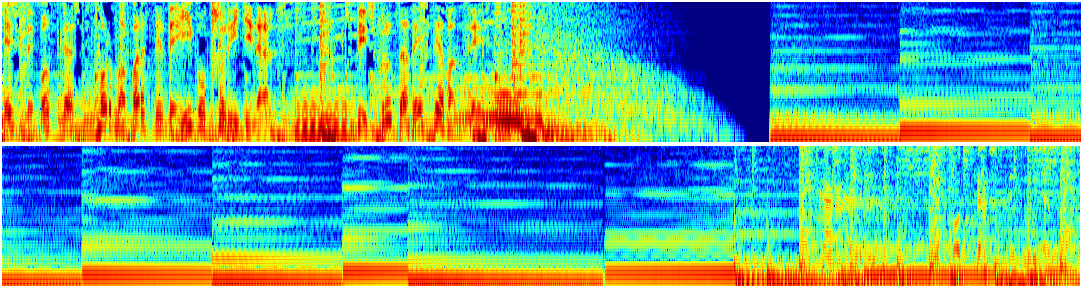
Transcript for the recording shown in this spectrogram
Este podcast forma parte de Evox Originals. Disfruta de este avance. Carne de Vida, el podcast de tu vida virtual.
